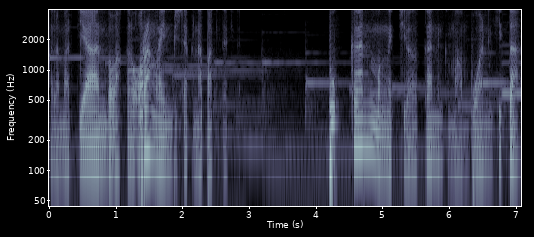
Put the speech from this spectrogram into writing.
Dalam artian bahwa kalau orang lain bisa, kenapa kita tidak? Bukan mengecilkan kemampuan kita,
